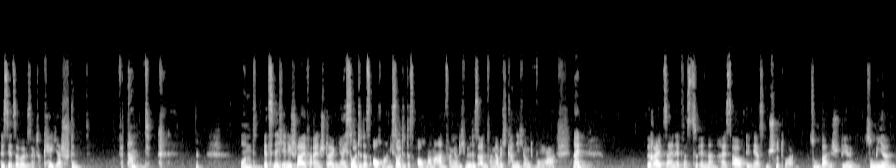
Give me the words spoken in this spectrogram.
bist jetzt aber gesagt, okay, ja stimmt, verdammt. Und jetzt nicht in die Schleife einsteigen, ja, ich sollte das auch machen, ich sollte das auch mal anfangen und ich will das anfangen, aber ich kann nicht und nein. Bereit sein, etwas zu ändern, heißt auch den ersten Schritt wagen zum Beispiel zu mir,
